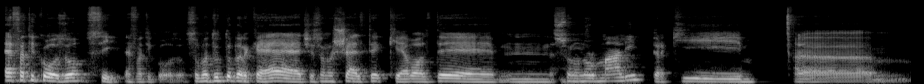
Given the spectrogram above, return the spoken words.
È faticoso? Sì, è faticoso, soprattutto perché ci sono scelte che a volte mh, sono normali per chi... Uh,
